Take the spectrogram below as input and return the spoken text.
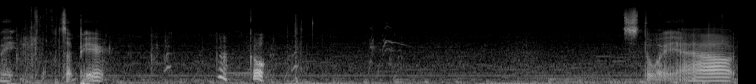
Wait, what's up here? Huh, cool. It's the way out.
